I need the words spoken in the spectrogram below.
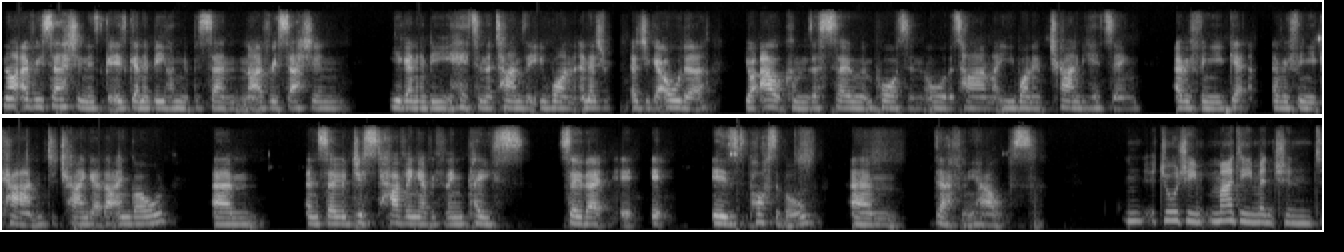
not every session is is going to be hundred percent. Not every session you're going to be hitting the times that you want, and as you, as you get older, your outcomes are so important all the time. Like you want to try and be hitting everything you get, everything you can to try and get that end goal. Um, and so just having everything in place so that it, it is possible um, definitely helps. Georgie, Maddy mentioned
